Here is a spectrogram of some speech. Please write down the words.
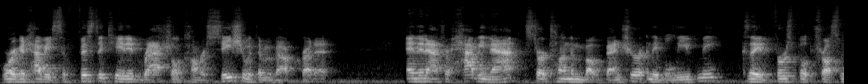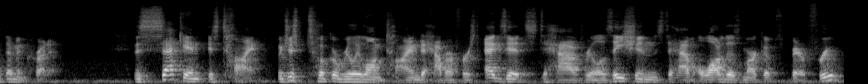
where I could have a sophisticated, rational conversation with them about credit. And then after having that, start telling them about venture, and they believed me because I had first built trust with them in credit. The second is time. It just took a really long time to have our first exits, to have realizations, to have a lot of those markups bear fruit.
